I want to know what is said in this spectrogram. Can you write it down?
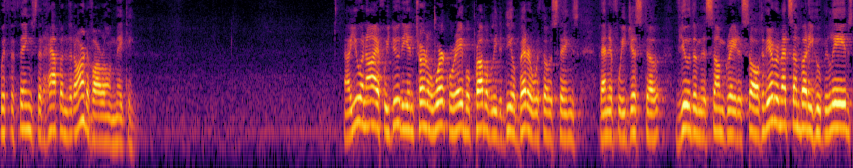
with the things that happen that aren't of our own making. Now, you and I, if we do the internal work, we're able probably to deal better with those things than if we just uh, view them as some great assault. Have you ever met somebody who believes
